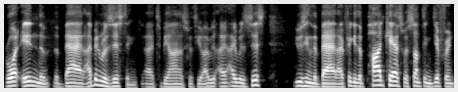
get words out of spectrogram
brought in the the bat. I've been resisting, uh, to be honest with you. I, I, I resist using the bat. I figured the podcast was something different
